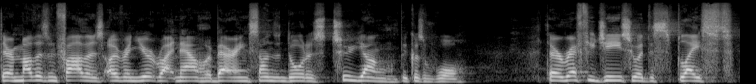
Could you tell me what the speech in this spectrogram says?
There are mothers and fathers over in Europe right now who are burying sons and daughters too young because of war. There are refugees who are displaced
